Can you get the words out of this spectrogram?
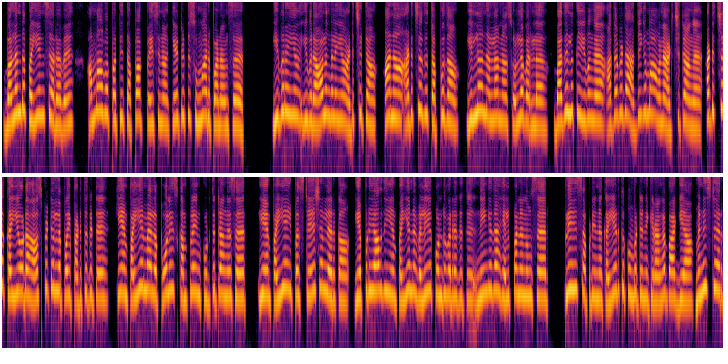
வளர்ந்த பையன் சார் அவன். அம்மாவை பத்தி தப்பா பேசினா கேட்டுட்டு சும்மா இருப்பானாங்க சார் இவரையும் இவர் ஆளுங்களையும் அடிச்சிட்டான். ஆனா அடிச்சது தப்புதான். இல்ல நல்லா நான் சொல்ல வரல. பதிலுக்கு இவங்க அதை விட அதிகமா அவனை அடிச்சிட்டாங்க. அடிச்ச கையோட ஹாஸ்பிட்டல்ல போய் படுத்துக்கிட்டு என் பையன் மேல போலீஸ் கம்ப்ளைண்ட் கொடுத்துட்டாங்க சார். என் பையன் இப்ப ஸ்டேஷன்ல இருக்கான். எப்படியாவது என் பையனை வெளியே கொண்டு வர்றதுக்கு நீங்க தான் ஹெல்ப் பண்ணணும் சார். ப்ளீஸ் அப்படின்னு கையெடுத்து கும்பிட்டு நிக்கிறாங்க பாக்யா. மினிஸ்டர்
